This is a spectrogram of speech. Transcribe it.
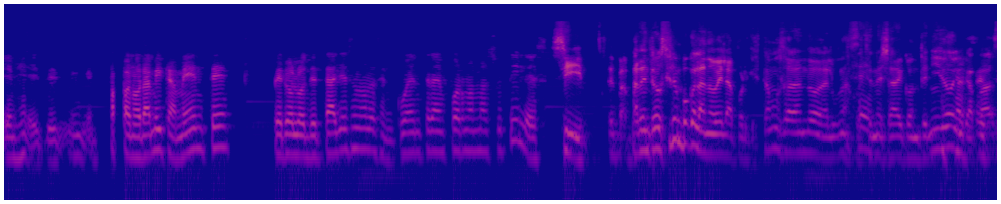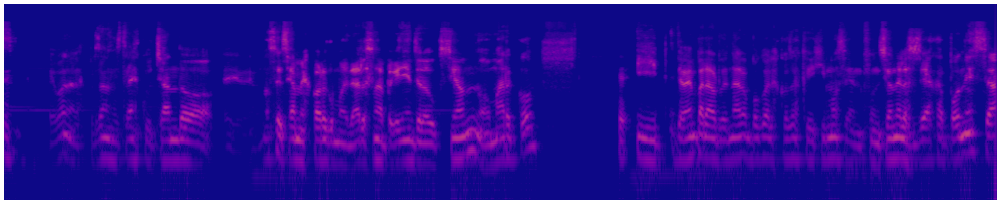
en, panorámicamente, pero los detalles uno los encuentra en formas más sutiles. Sí, para introducir un poco la novela, porque estamos hablando de algunas sí. cuestiones ya de contenido y capaz, sí, sí. bueno, las personas que están escuchando, eh, no sé si sea mejor como darles una pequeña introducción o marco, y también para ordenar un poco las cosas que dijimos en función de la sociedad japonesa.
